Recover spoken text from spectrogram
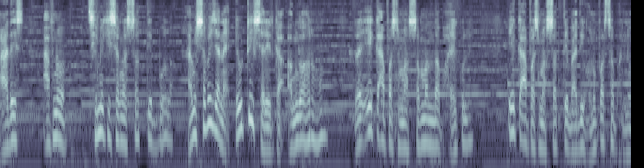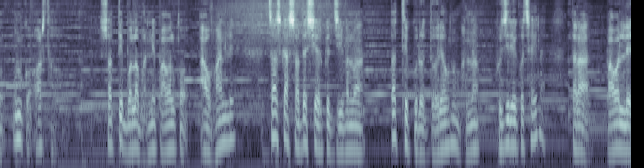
आदेश आफ्नो छिमेकीसँग सत्य बोल। हामी सबैजना एउटै शरीरका अङ्गहरू हौ र एक आपसमा सम्बन्ध भएकोले एक आपसमा सत्यवादी हुनुपर्छ भन्ने उनको अर्थ हो। सत्य बोल भन्ने पावलको आह्वानले चर्चका सदस्यहरूको जीवनमा तथ्य कुरो दोहोऱ्याउनु भन्न खोजिरहेको छैन तर पावलले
